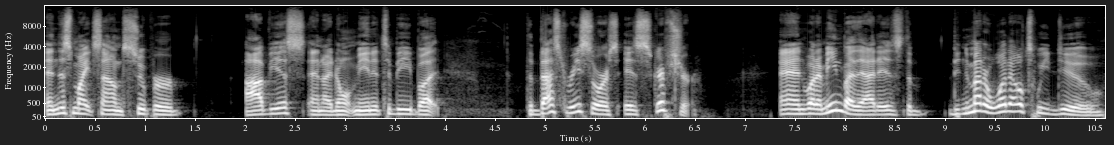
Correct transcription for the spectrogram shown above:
and this might sound super obvious, and I don't mean it to be, but the best resource is Scripture. And what I mean by that is the no matter what else we do,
